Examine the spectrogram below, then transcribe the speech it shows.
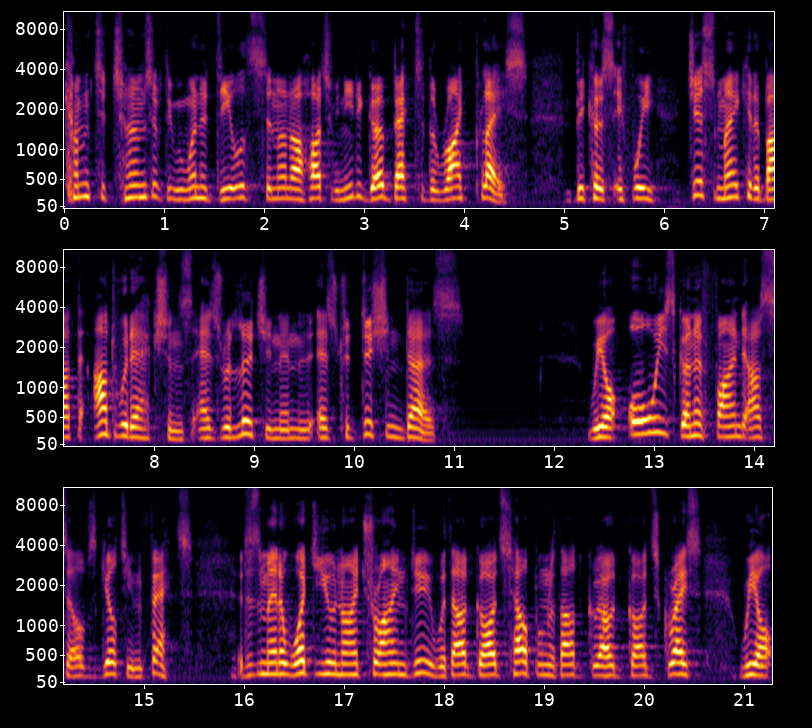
come to terms with it, we want to deal with sin in our hearts, we need to go back to the right place. Because if we just make it about the outward actions as religion and as tradition does, we are always going to find ourselves guilty. In fact, it doesn't matter what you and I try and do without God's help and without God's grace, we are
